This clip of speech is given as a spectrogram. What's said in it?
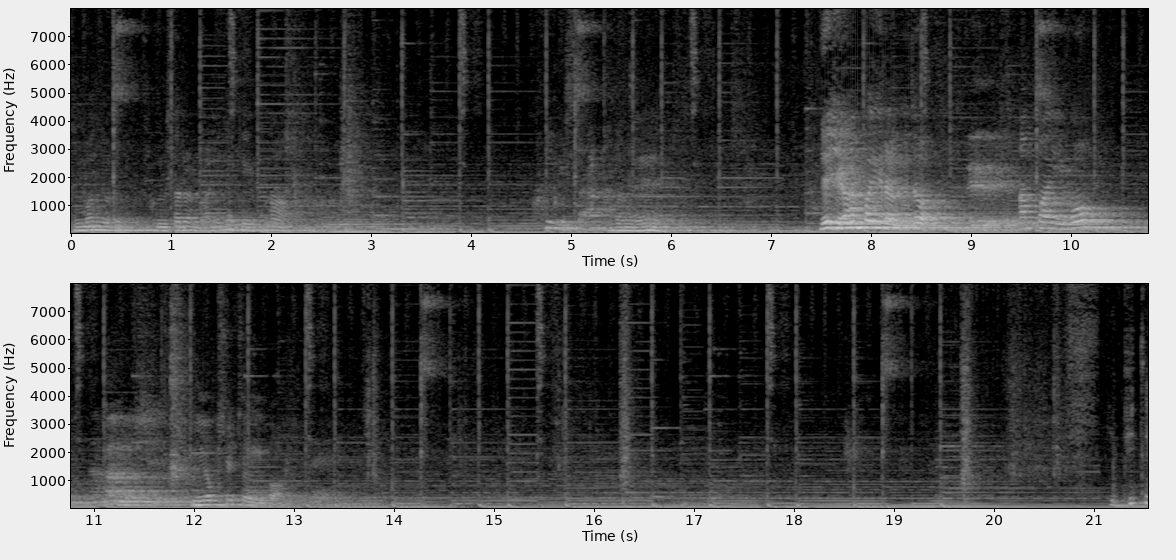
전반적으로 검사를 많이 해야 되겠구나. 크랙이 싹 가봤네. 여기가 안방이라는 거죠? 네. 안방이고. 이 욕실 쪽이고 이 피트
